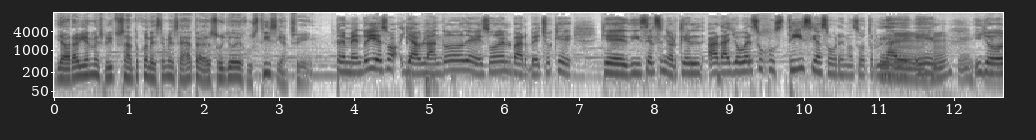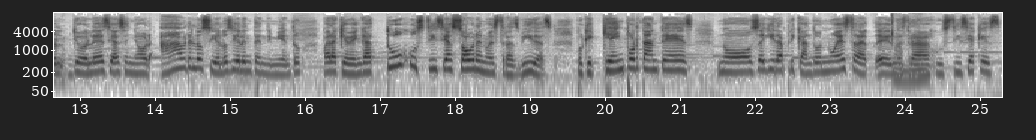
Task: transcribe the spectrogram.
Y ahora viene el Espíritu Santo con este mensaje a través suyo de justicia. Sí. Tremendo y eso, y hablando de eso del barbecho que, que dice el Señor que Él hará llover su justicia sobre nosotros, la de Él. Y yo, yo le decía, Señor, abre los cielos y el entendimiento para que venga tu justicia sobre nuestras vidas. Porque qué importante es no seguir aplicando nuestra, eh, nuestra justicia que es,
